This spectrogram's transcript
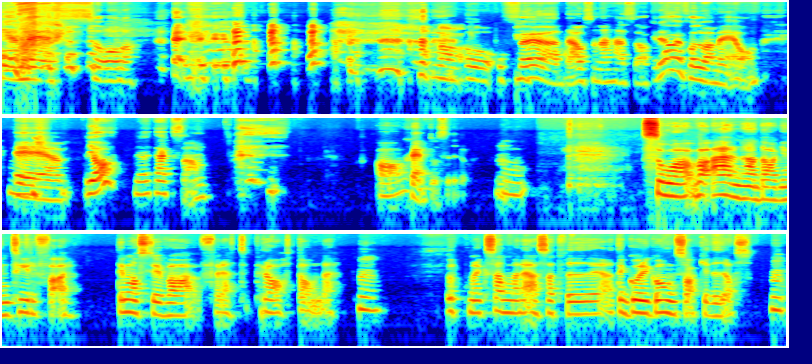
PMS och, Ja. och, och föda och sådana här saker. Det har jag fått vara med om. Mm. Eh, ja, jag är tacksam. Ja. Skämt åsido. Mm. Så vad är den här dagen till för? Det måste ju vara för att prata om det. Mm. Uppmärksamma det, alltså att, vi, att det går igång saker i oss. Mm.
